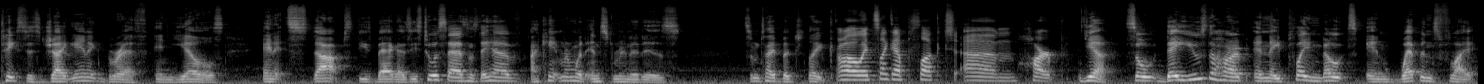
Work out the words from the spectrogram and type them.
takes this gigantic breath and yells, and it stops these bad guys. These two assassins. They have I can't remember what instrument it is. Some type of like Oh, it's like a plucked um harp. yeah. So they use the harp and they play notes, and weapons fly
